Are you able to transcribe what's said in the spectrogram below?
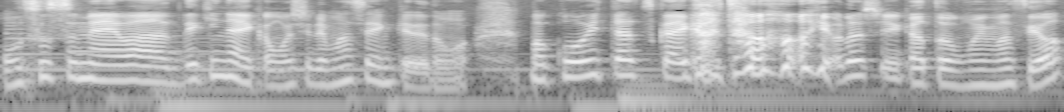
おすすめはできないかもしれませんけれども、まあ、こういった使い方はよろしいかと思いますよ。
